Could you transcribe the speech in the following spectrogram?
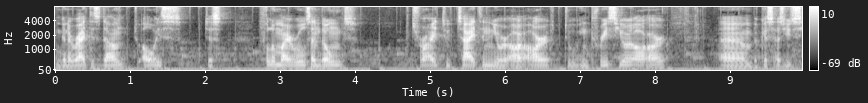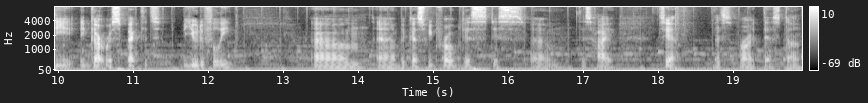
I'm gonna write this down to always just follow my rules and don't try to tighten your RR to increase your RR um, because as you see it got respected beautifully um, uh, because we broke this this um, this high so yeah let's write this down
